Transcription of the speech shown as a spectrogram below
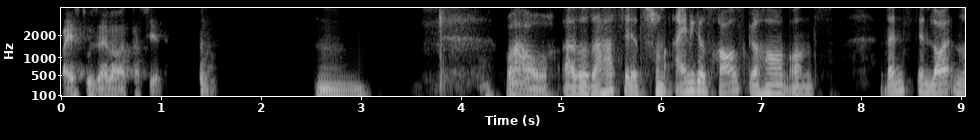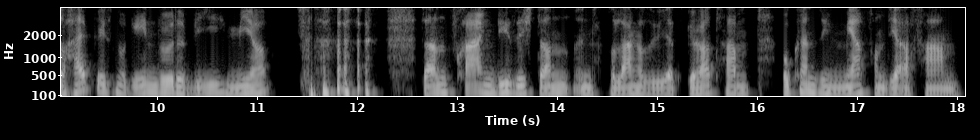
weißt du selber, was passiert. Hm. Wow, also da hast du jetzt schon einiges rausgehauen und wenn es den Leuten so halbwegs nur gehen würde wie mir, dann fragen die sich dann, solange sie jetzt gehört haben, wo können sie mehr von dir erfahren?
